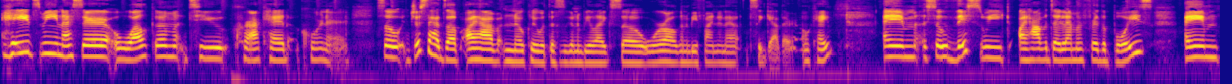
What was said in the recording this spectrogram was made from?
Hey, it's me, Nessa. Welcome to Crackhead Corner. So, just a heads up, I have no clue what this is going to be like, so we're all going to be finding out together, okay? Um, so this week I have a dilemma for the boys. Um,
